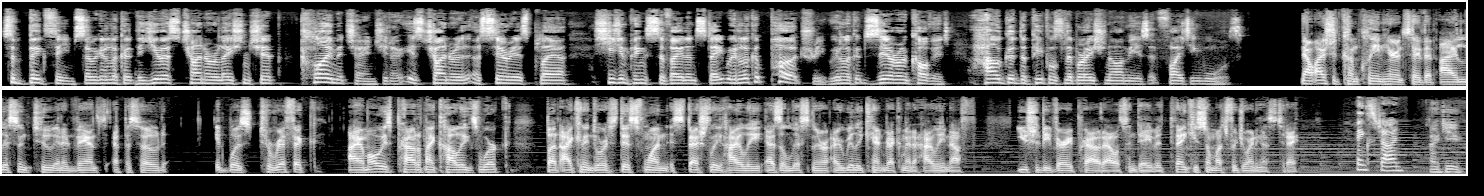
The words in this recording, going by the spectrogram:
Some big themes. So we're going to look at the US China relationship, climate change. You know, is China a serious player? Xi Jinping's surveillance state. We're going to look at poetry. We're going to look at zero COVID, how good the People's Liberation Army is at fighting wars. Now, I should come clean here and say that I listened to an advanced episode. It was terrific. I am always proud of my colleagues' work, but I can endorse this one especially highly as a listener. I really can't recommend it highly enough. You should be very proud, Alice and David. Thank you so much for joining us today. Thanks, John. Thank you.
